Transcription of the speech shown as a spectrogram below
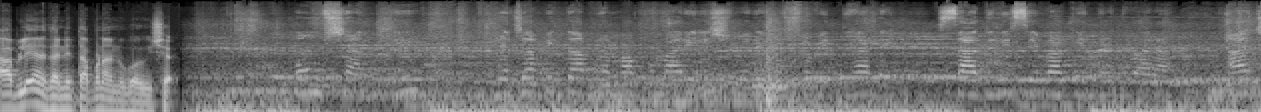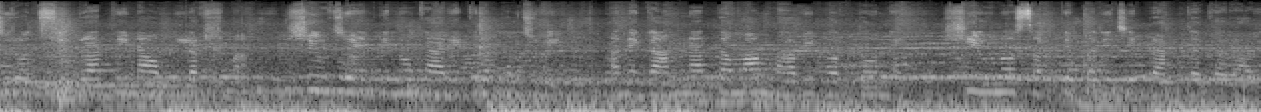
લાભ લઈ અને ધન્યતા પણ અનુભવી છે. ઉપલક્ષમાં જયંતિનો કાર્યક્રમ ઉજવી અને ગામના તમામ ભાવિ ભક્તોને શિવનો સત્ય પરિચય પ્રાપ્ત કરાવે.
